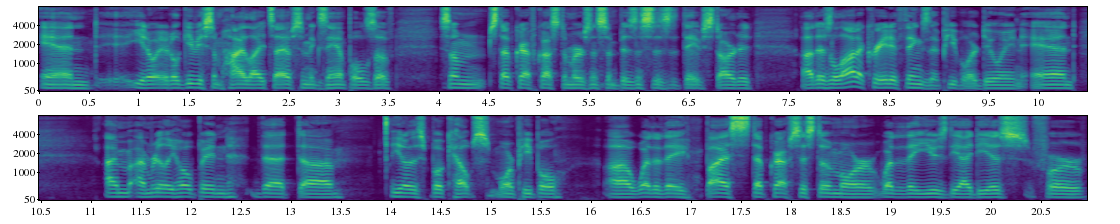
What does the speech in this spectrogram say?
and, you know, it'll give you some highlights. I have some examples of some Stepcraft customers and some businesses that they've started. Uh, there's a lot of creative things that people are doing, and I'm I'm really hoping that um, you know this book helps more people uh, whether they buy a Stepcraft system or whether they use the ideas for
